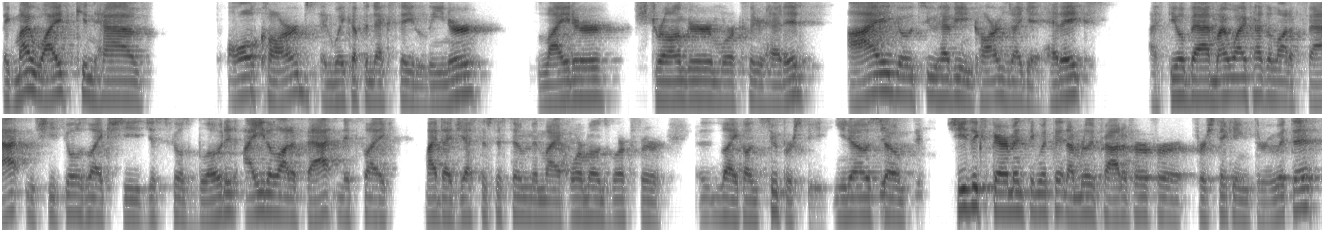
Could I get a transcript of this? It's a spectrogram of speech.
like my wife can have all carbs and wake up the next day leaner, lighter, stronger, more clear headed. I go too heavy in carbs and I get headaches. I feel bad. My wife has a lot of fat and she feels like she just feels bloated. I eat a lot of fat and it's like my digestive system and my hormones work for like on super speed, you know? So she's experimenting with it and I'm really proud of her for for sticking through with it.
